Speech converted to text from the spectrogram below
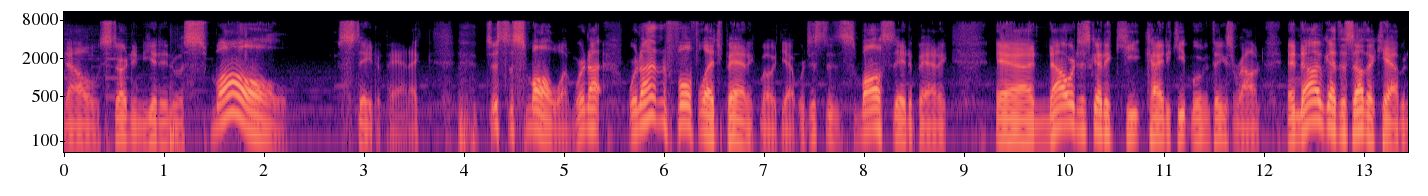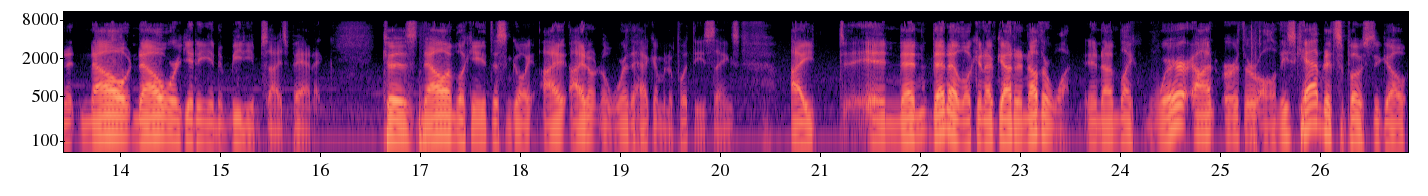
now starting to get into a small state of panic, just a small one. We're not we're not in full fledged panic mode yet. We're just in a small state of panic, and now we're just going to keep kind of keep moving things around. And now I've got this other cabinet. Now now we're getting into medium sized panic because now I'm looking at this and going, I I don't know where the heck I'm going to put these things. I and then then I look and I've got another one, and I'm like, where on earth are all these cabinets supposed to go?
